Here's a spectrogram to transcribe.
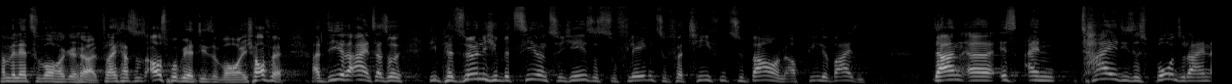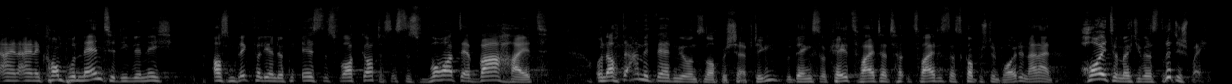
haben wir letzte Woche gehört. Vielleicht hast du es ausprobiert diese Woche, ich hoffe. Addiere 1, also die persönliche Beziehung zu Jesus zu pflegen, zu vertiefen, zu bauen, auf viele Weisen. Dann äh, ist ein Teil dieses Bodens oder ein, ein, eine Komponente, die wir nicht aus dem Blick verlieren dürfen, ist das Wort Gottes, ist das Wort der Wahrheit. Und auch damit werden wir uns noch beschäftigen. Du denkst, okay, zweites, zweites das kommt bestimmt heute. Nein, nein, heute möchte ich über das dritte sprechen.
